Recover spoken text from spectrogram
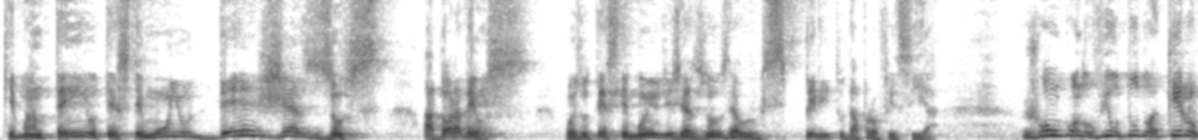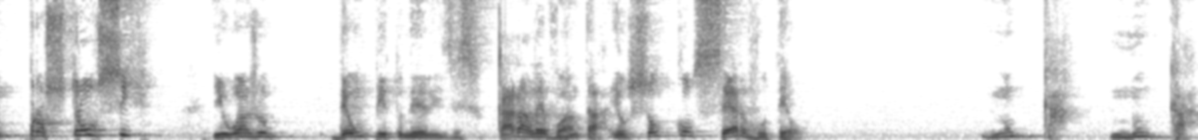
que mantém o testemunho de Jesus. Adora a Deus pois o testemunho de Jesus é o espírito da profecia. João, quando viu tudo aquilo, prostrou-se e o anjo deu um pito nele e disse: Cara, levanta, eu sou conservo teu. Nunca, nunca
